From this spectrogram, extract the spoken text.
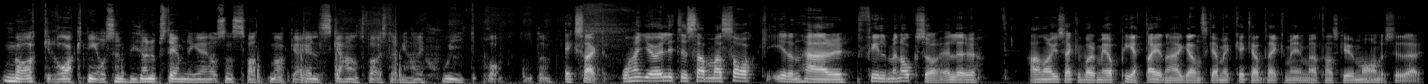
mörk rakt ner och sen bygger han upp stämningen och sen svart mörk. Jag älskar hans föreställning. Han är skitbra. Exakt, och han gör lite samma sak i den här filmen också, eller han har ju säkert varit med och petat i den här ganska mycket kan jag tänka mig med att han skriver manus i det där.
